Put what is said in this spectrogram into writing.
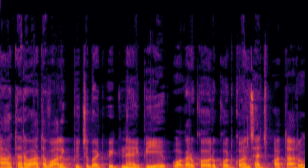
ఆ తర్వాత వాళ్ళకి పిచ్చి బట్టి పిట్టిన అయిపోయి ఒకరికొకరు కొట్టుకొని చచ్చిపోతారు.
